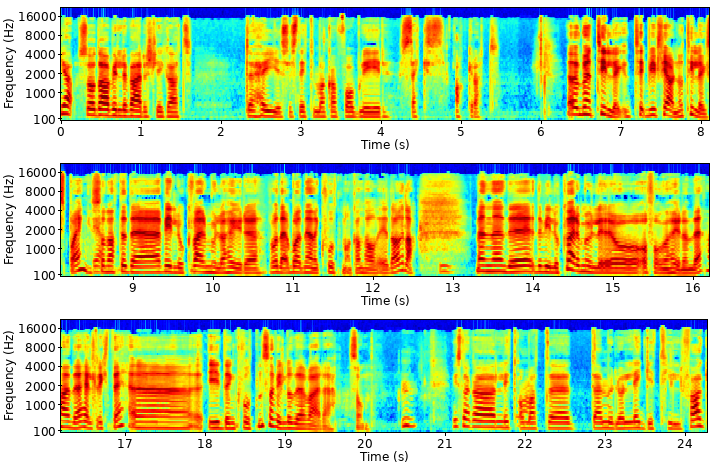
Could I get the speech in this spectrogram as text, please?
Ja, så da vil det være slik at det høyeste snittet man kan få, blir seks akkurat. Ja, tillegg, vi fjerner jo tilleggspoeng, ja. sånn at det, det vil jo ikke være mulig å høyere For det er bare den ene kvoten man kan ha det i dag, da. Mm. Men eh, det, det, vil jo ikke være mulig å, å, få noe høyere enn det. Nei, det er helt riktig. Eh, I den kvoten så vil jo det være sånn. Mm. Vi snakka litt om at eh, det er mulig å legge til fag,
